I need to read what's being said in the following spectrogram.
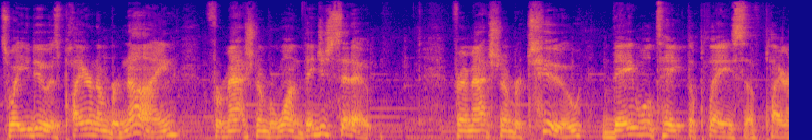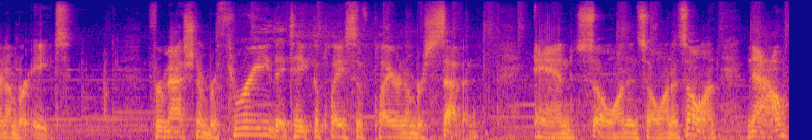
So what you do is player number nine, for match number one, they just sit out. For match number two, they will take the place of player number eight. For match number three, they take the place of player number seven and so on and so on and so on. Now,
